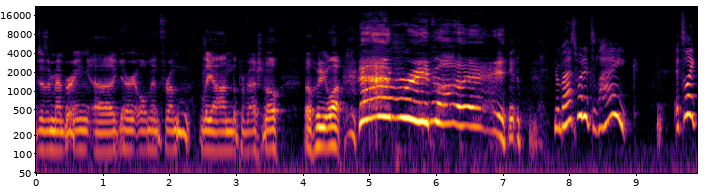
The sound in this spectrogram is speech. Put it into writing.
just remembering uh, Gary Oldman from Leon the Professional. Oh, who do you want? Everybody. No, but that's what it's like. It's like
